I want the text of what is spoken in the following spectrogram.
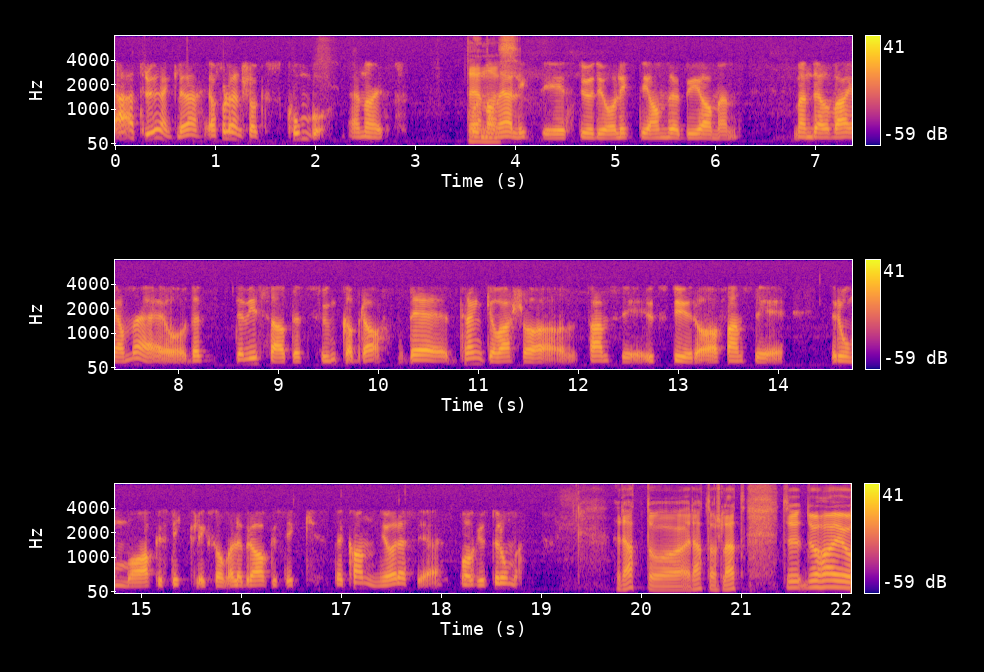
Ja, jeg tror egentlig det. Iallfall en slags kombo er nice. Det er nice. man er litt i studio og litt i andre byer, men, men det å være hjemme er jo det, det viser seg at det funker bra. Det trenger ikke å være så fancy utstyr og fancy rom og akustikk, liksom, eller bra akustikk. Det kan gjøres på gutterommet. Rett og, rett og slett. Du, du, jo,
